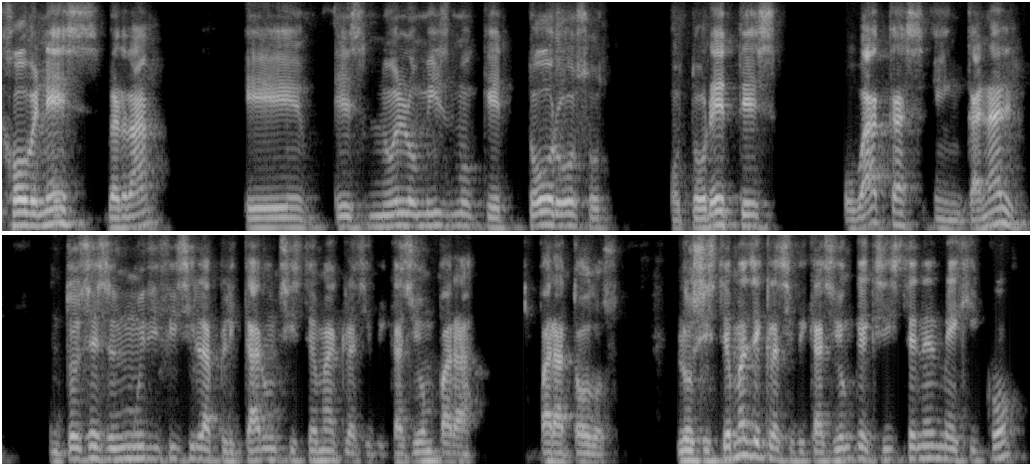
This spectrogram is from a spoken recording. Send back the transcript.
jóvenes, ¿verdad? es, no es lo mismo que toros o toretes o vacas en canal. Entonces es muy difícil aplicar un sistema de clasificación para, para todos. Los sistemas de clasificación que existen en México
